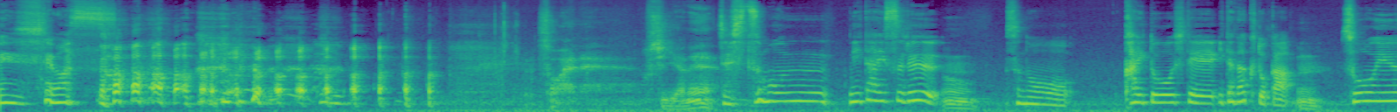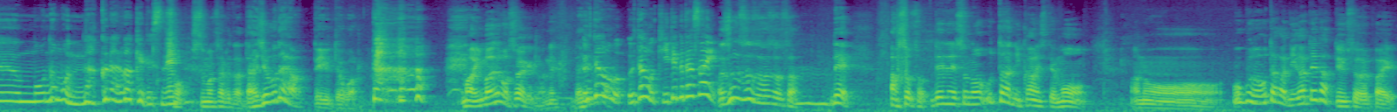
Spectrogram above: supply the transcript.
援してます。そうやね。不思議やね。じゃあ質問に対するうん。その回答をしていただくとかうん。そういうものもなくなるわけですそねう質問されたら「大丈夫だよ」って言って終わる。まあ今でもそうやけどね。歌を歌を聴いてください。そうそうそうそうそう、うん。であそうそう。でねその歌に関してもあのー僕の歌が苦手だっていう人はやっぱり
